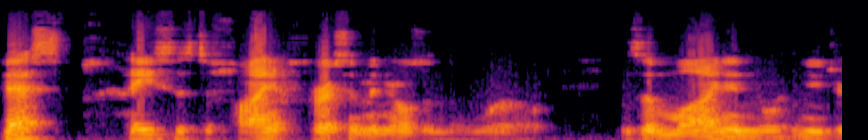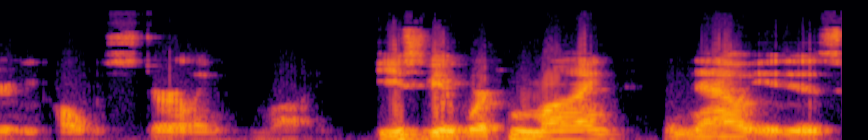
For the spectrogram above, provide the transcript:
best places to find fluorescent minerals in the world is a mine in northern New Jersey called the Sterling Mine. It used to be a working mine, and now it is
